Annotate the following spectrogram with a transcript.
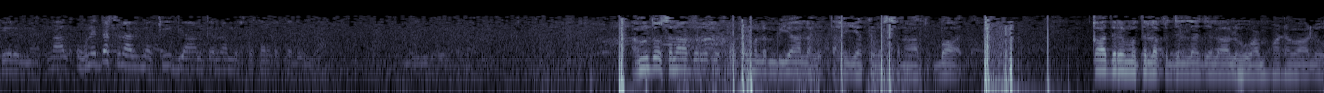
پھر میں انہیں دسنا بھی میں کی بیان کرنا مجھ کو سر دوں گا۔ حمد و سنا درود ختم الانبیاء له تحیت و سنات بعد. قادر مطلق جل جلالہ عما نوالہ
